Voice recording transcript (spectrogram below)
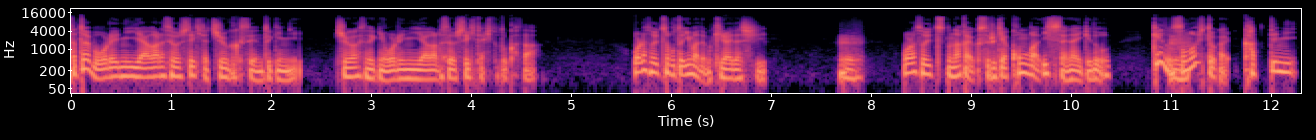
例えば俺に嫌がらせをしてきた中学生の時に、中学生の時に俺に嫌がらせをしてきた人とかさ、俺はそいつのこと今でも嫌いだし、うん。俺はそいつと仲良くする気は今後は一切ないけど、けどその人が勝手に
